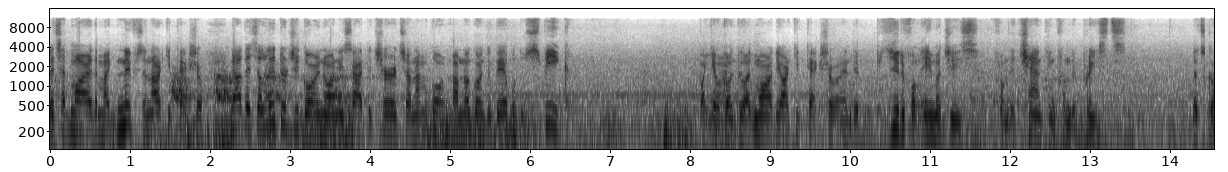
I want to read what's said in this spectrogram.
Let's admire the magnificent architecture. Now there's a liturgy going on inside the church and I'm, going, I'm not going to be able to speak but you're going to admire the architecture and the beautiful images from the chanting from the priests. Let's go.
